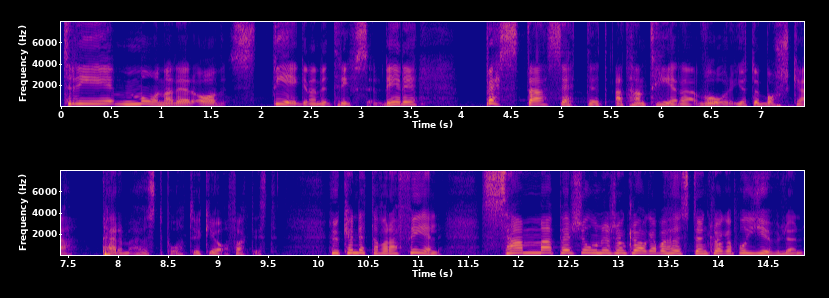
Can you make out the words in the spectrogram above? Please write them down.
tre månader av stegrande trivsel. Det är det bästa sättet att hantera vår göteborgska permahöst på, tycker jag faktiskt. Hur kan detta vara fel? Samma personer som klagar på hösten klagar på julen.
